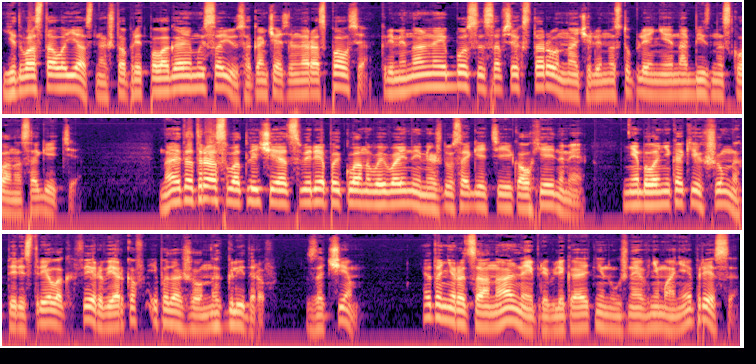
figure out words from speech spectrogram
Едва стало ясно, что предполагаемый союз окончательно распался, криминальные боссы со всех сторон начали наступление на бизнес клана Сагетти. На этот раз, в отличие от свирепой клановой войны между Сагетти и Колхейнами, не было никаких шумных перестрелок, фейерверков и подожженных глидеров. Зачем? Это нерационально и привлекает ненужное внимание прессы.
